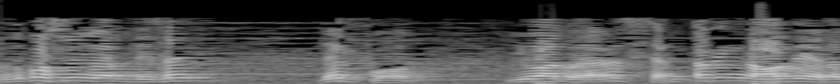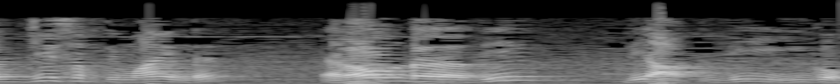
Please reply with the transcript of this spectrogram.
అందుకోసం you are desiring therefore you are centring all the energies of the mind around the the the ego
